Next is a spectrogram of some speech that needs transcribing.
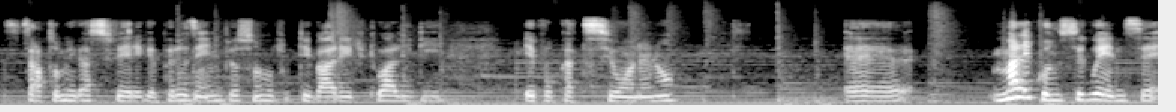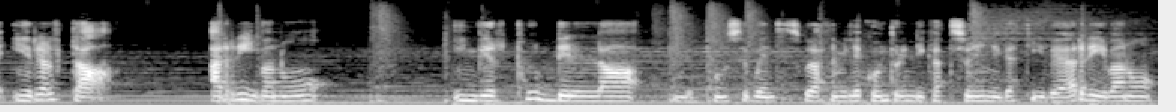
stratomegasferiche, per esempio, sono tutti i vari rituali di evocazione, no? Eh, ma le conseguenze in realtà arrivano in virtù della le conseguenze, scusatemi, le controindicazioni negative arrivano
